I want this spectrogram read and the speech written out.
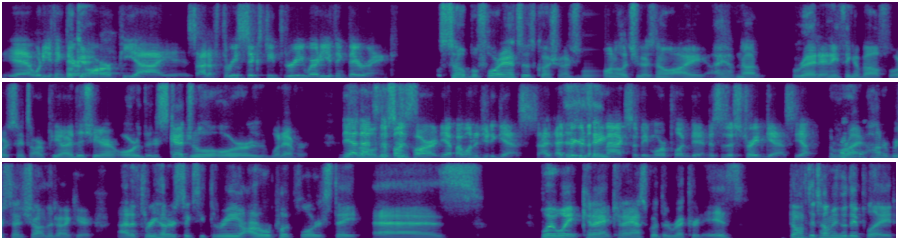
Yeah, what do you think their Okay. RPI is? Out of 363, where do you think they rank? So before I answer this question, I just want to let you guys know I I have not read anything about Florida State's RPI this year or their schedule or whatever. Yeah, So that's the fun is- part. Yep, I wanted you to guess. I, I figured that a- Max would be more plugged in. This is a straight guess. Yep. Right, 100% shot in the dark here. Out of 363, I will put Florida State as Wait, wait, can I can I ask what the record is? Don't have to tell me who they played.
